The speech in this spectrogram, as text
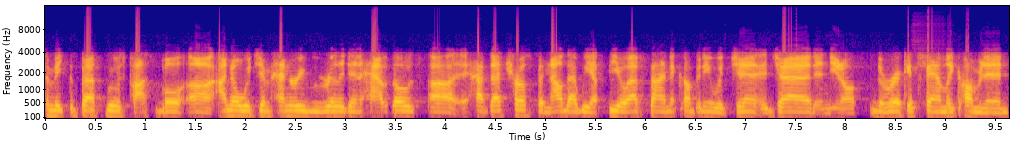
to make the best moves possible. Uh, I know with Jim Hendry, we really didn't have those uh, have that trust, but now that we have Theo Epstein, the company with Jed, and you know the Ricketts family coming in,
